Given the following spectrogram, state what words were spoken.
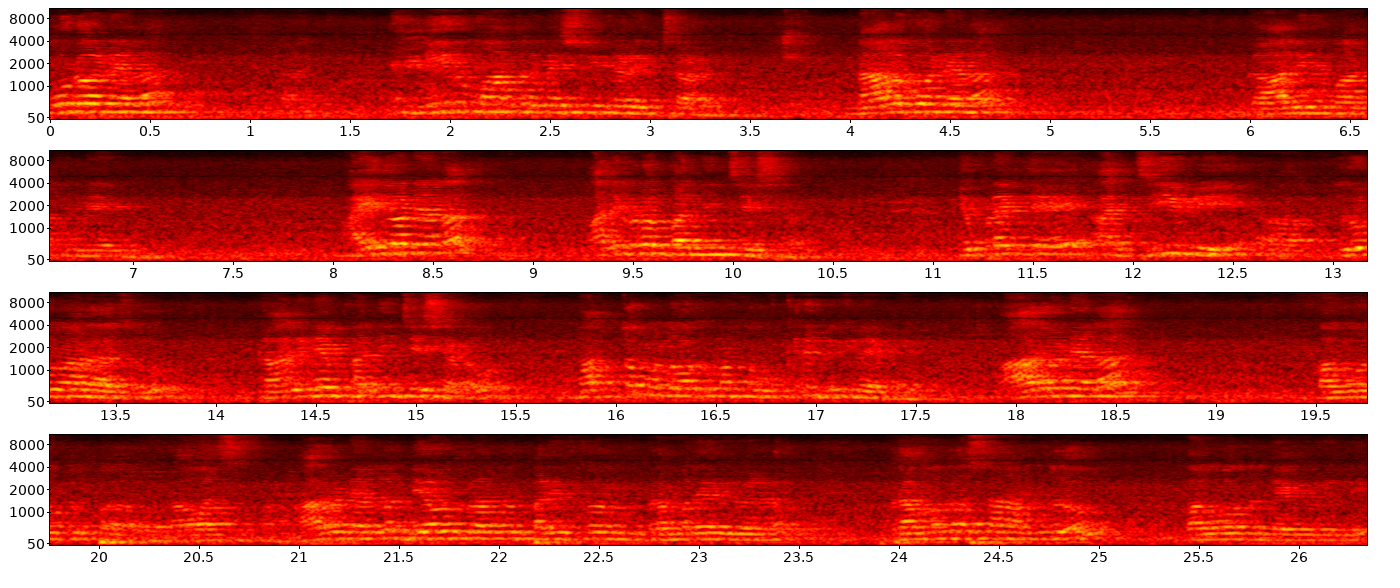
మూడో నెల నీరు మాత్రమే స్వీకరించాడు. నాలుగో నెల గాలిని మాత్రమే ఐదో నెల అది కూడా బంధించేశాడు. ఎప్పుడైతే ఆ జీవి ధ్రువమహారాజు గాలినే బంధించేశాడో మొత్తం లోకమంతా ఉక్కిరి బిక్కిరి అయిపోయింది. ఆరో నెల భగవంతుడు రావాల్సిన పని. ఆరో నెలలో దేవతలందరూ పరిపూర్ణ బ్రహ్మదేవుడు వెళ్ళడం. బ్రహ్మతో సహా అందరూ భగవంతుడు దగ్గర వెళ్ళి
